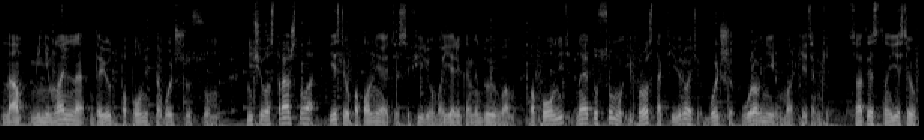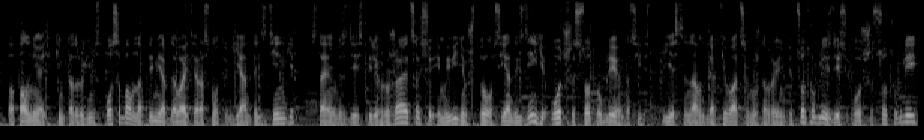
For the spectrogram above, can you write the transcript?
нам минимально дают пополнить на большую сумму. Ничего страшного, если вы пополняете с эфириума, я рекомендую вам пополнить на эту сумму и просто активировать больше уровней в маркетинге. Соответственно, если вы пополняете каким-то другим способом, например, давайте рассмотрим Яндекс Деньги, ставим здесь перегружается все, и мы видим, что с Яндекс Деньги от 600 рублей у нас есть. Если нам для активации нужно в районе 500 рублей, здесь от 600 рублей,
